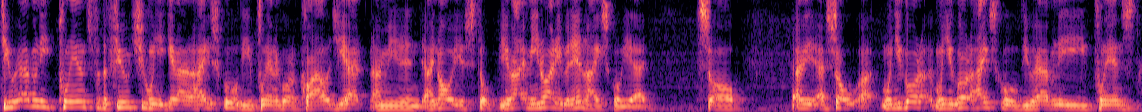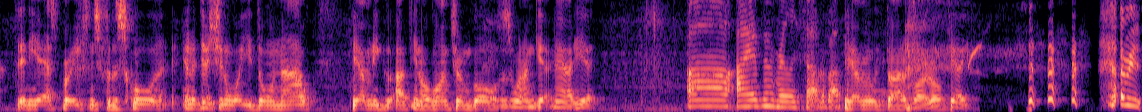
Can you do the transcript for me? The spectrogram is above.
do you have any plans for the future when you get out of high school? Do you plan to go to college yet? I mean, I know you're still you're not, I mean you're not even in high school yet. So, I mean, so uh, when you go to when you go to high school, do you have any plans, any aspirations for the school in, in addition to what you're doing now? Do you have any uh, you know long term goals? Is what I'm getting at here. Uh, I haven't really thought about that. You haven't really thought about it. Okay. I mean,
